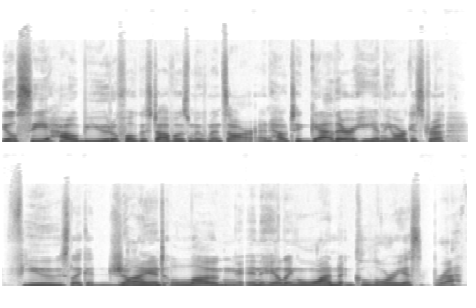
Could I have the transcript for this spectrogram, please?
you'll see how beautiful Gustavo's movements are and how together he and the orchestra fuse like a giant lung, inhaling one glorious breath.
